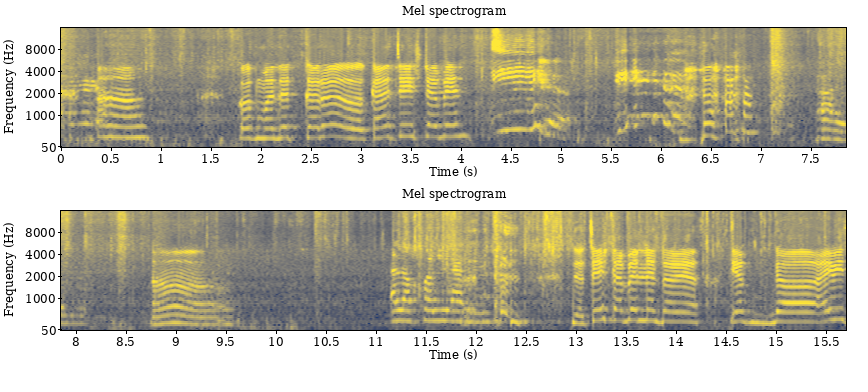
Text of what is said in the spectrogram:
કોક મદદ કરો. કા ચેષ્ટાબેન. જો ચેષ્ટાબેન ને તો એક આવી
